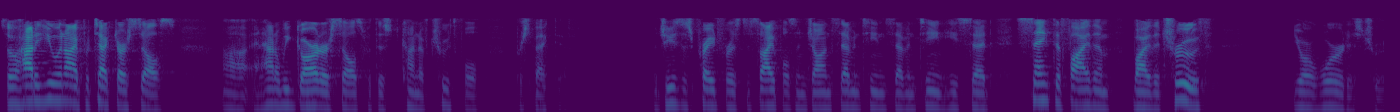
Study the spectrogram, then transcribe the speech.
So, how do you and I protect ourselves? Uh, and how do we guard ourselves with this kind of truthful perspective? Well, Jesus prayed for his disciples in John 17 17. He said, Sanctify them by the truth. Your word is truth.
